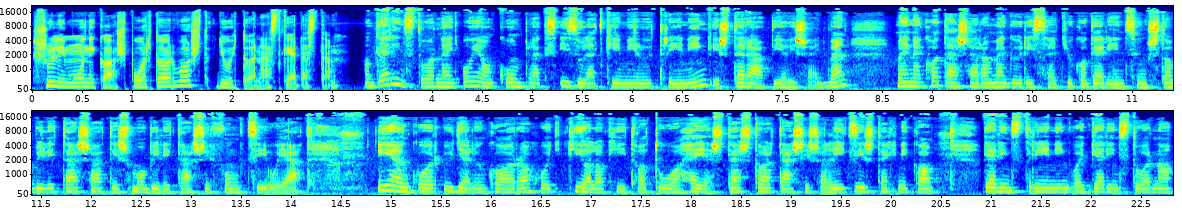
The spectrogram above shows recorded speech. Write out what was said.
Süli Mónika sportorvost, gyújtornást kérdeztem. A gerinctorna egy olyan komplex izületkémélő tréning és terápia is egyben, melynek hatására megőrizhetjük a gerincünk stabilitását és mobilitási funkcióját. Ilyenkor ügyelünk arra, hogy kialakítható a helyes testtartás és a légzés technika, gerinc tréning vagy gerinctorna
